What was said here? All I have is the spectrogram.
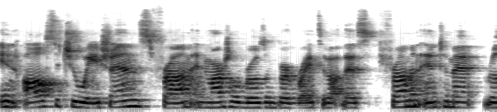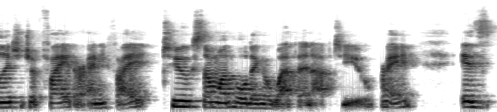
in all situations from and Marshall Rosenberg writes about this from an intimate relationship fight or any fight to someone holding a weapon up to you, right? Is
